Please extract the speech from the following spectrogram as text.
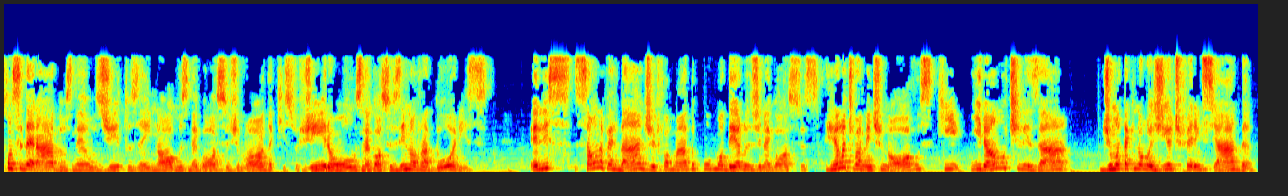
considerados, né, os ditos aí novos negócios de moda que surgiram ou os negócios inovadores eles são, na verdade, formados por modelos de negócios relativamente novos que irão utilizar de uma tecnologia diferenciada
